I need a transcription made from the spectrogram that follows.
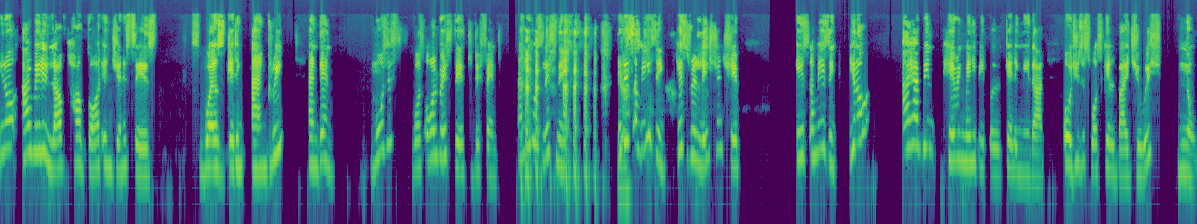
you know, I really love how God in Genesis was getting angry and then Moses was always there to defend and he was listening. It yes. is amazing. His relationship is amazing. You know, I have been hearing many people telling me that, oh, Jesus was killed by Jewish. No,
